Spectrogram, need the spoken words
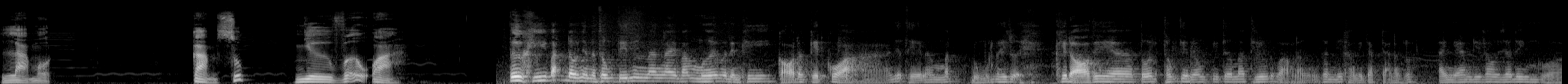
là một. Cảm xúc như vỡ òa từ khi bắt đầu nhận được thông tin là ngày 30 và đến khi có được kết quả như thế là mất đúng một ngày rưỡi. Khi đó thì ờ, tôi thông tin với ông Peter Matthew tôi bảo là gần như khẳng định chắc chắn được rồi. Anh em đi vào gia đình của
